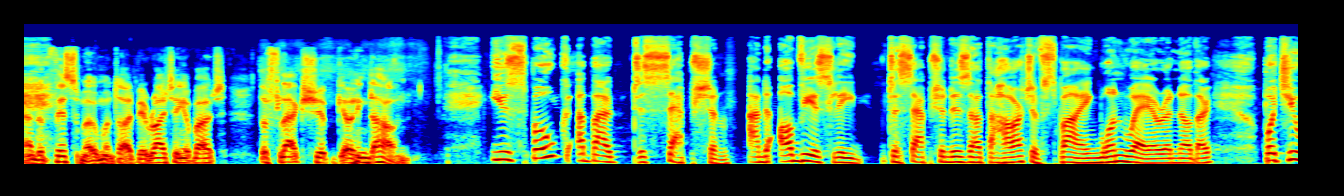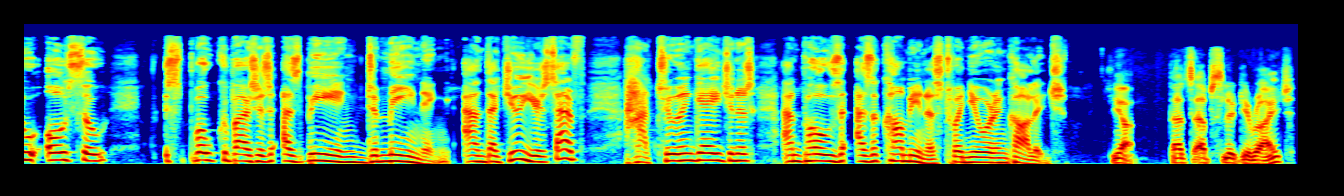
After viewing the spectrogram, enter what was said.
and at this moment, I'd be writing about the flagship going down. You spoke about deception, and obviously, deception is at the heart of spying one way or another. But you also spoke about it as being demeaning and that you yourself had to engage in it and pose as a communist when you were in college. Yeah, that's absolutely right.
